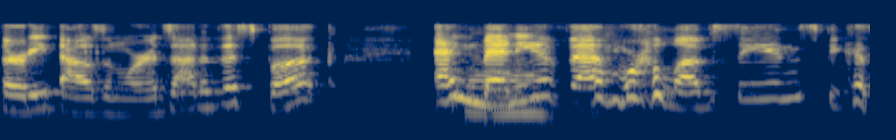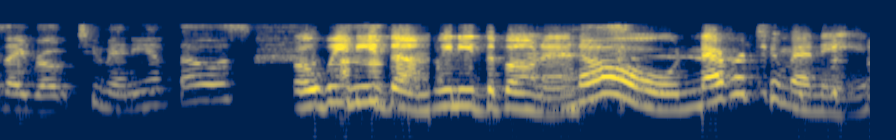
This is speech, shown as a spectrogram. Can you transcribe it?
30,000 words out of this book. And many of them were love scenes because I wrote too many of those. Oh, we need um, them. We need the bonus. No, never too many.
